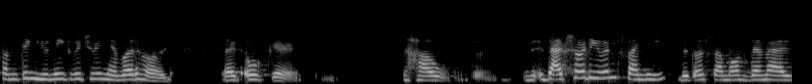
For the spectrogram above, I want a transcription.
something unique which we never heard. That okay, how that's not even funny because some of them has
